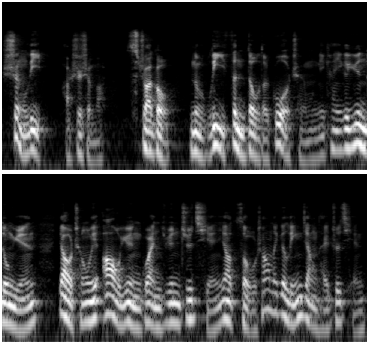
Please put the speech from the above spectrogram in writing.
胜利，而是什么？struggle 努力奋斗的过程。你看，一个运动员要成为奥运冠军之前，要走上那个领奖台之前，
